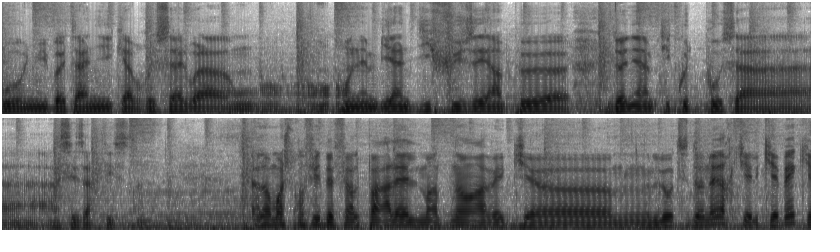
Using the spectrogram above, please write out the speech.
ou aux Nuits Botaniques à Bruxelles. Voilà, on, on aime bien diffuser un peu, euh, donner un petit coup de pouce à, à ces artistes. Alors moi je profite de faire le parallèle maintenant avec euh, l'hôte d'honneur qui est le Québec.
